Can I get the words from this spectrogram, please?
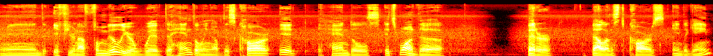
And if you're not familiar with the handling of this car, it handles, it's one of the better balanced cars in the game.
